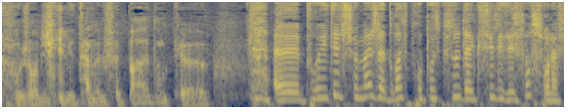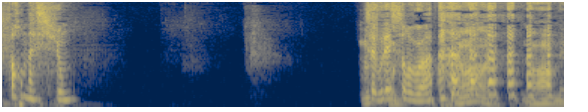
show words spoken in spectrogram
Aujourd'hui, l'État ne le fait pas. Donc, euh... Euh, pour éviter le chômage, la droite propose plutôt d'axer les efforts sur la formation. Vous laisse voix. Non, non, mais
